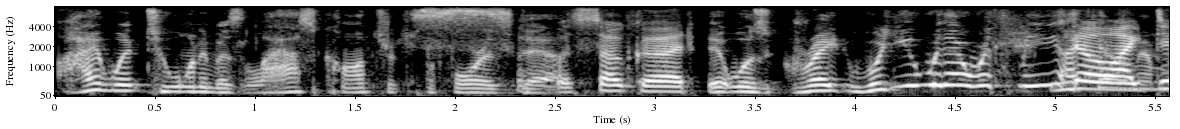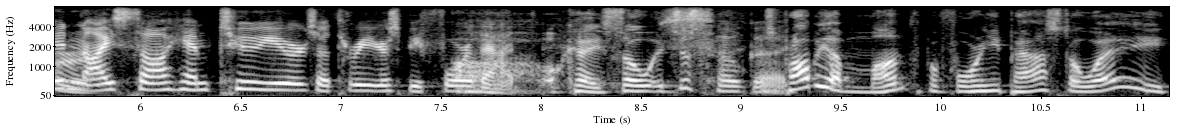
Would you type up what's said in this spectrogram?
I went to one of his last concerts before his death. It was so good. It was great. Were you there with me? no, can't I didn't. I saw him two years or three years before that. Oh, okay, so it's just So good. probably a month before he passed away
